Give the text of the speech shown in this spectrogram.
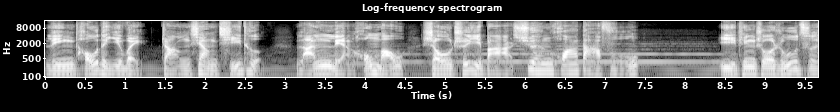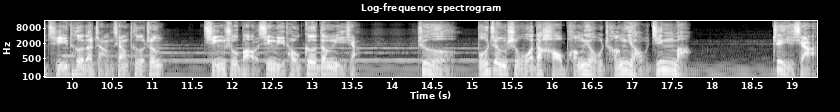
领头的一位，长相奇特，蓝脸红毛，手持一把宣花大斧。一听说如此奇特的长相特征，秦叔宝心里头咯噔一下，这不正是我的好朋友程咬金吗？这下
